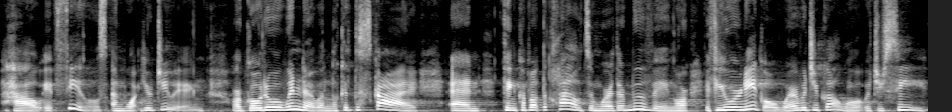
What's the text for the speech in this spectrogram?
how it feels and what you're doing. Or go to a window and look at the sky and think about the clouds and where they're moving. Or if you were an eagle, where would you go and what would you see?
